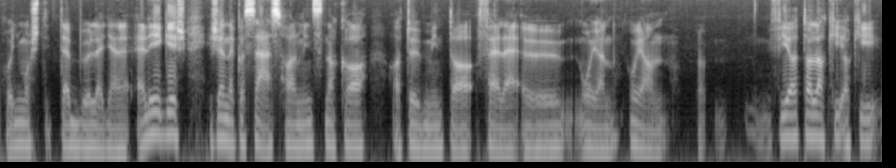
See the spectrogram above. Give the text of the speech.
hogy most itt ebből legyen elég, és, és ennek a 130-nak a, a több mint a fele ö, olyan, olyan fiatal, aki, aki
